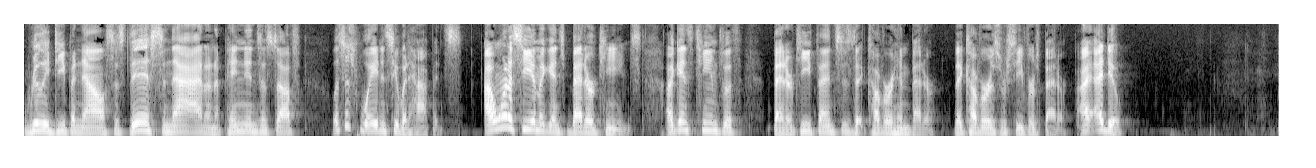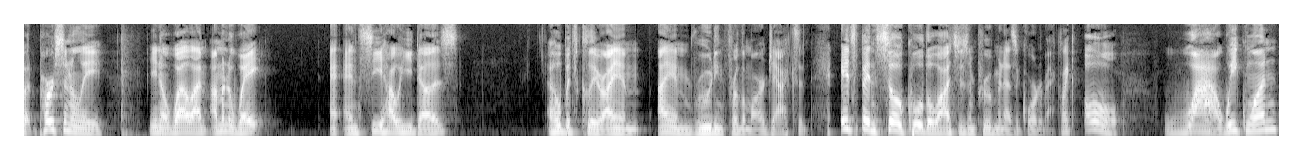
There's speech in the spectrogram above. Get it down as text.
really deep analysis, this and that, and opinions and stuff. Let's just wait and see what happens. I want to see him against better teams, against teams with better defenses that cover him better, that cover his receivers better. I, I do. But personally, you know, while I'm, I'm going to wait and, and see how he does, I hope it's clear. I am I am rooting for Lamar Jackson. It's been so cool to watch his improvement as a quarterback. Like, oh, wow. Week one,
